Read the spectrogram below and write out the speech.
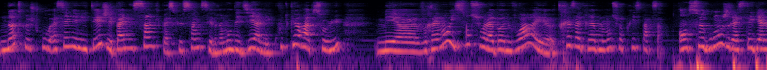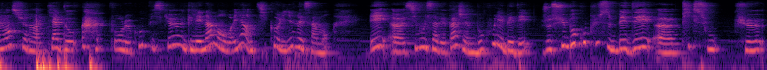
note que je trouve assez méritée j'ai pas mis 5 parce que 5 c'est vraiment dédié à mes coups de cœur absolus Mais euh, vraiment, ils sont sur la bonne voie et euh, très agréablement surprise par ça. En second, je reste également sur un cadeau, pour le coup, puisque Gléna m'a envoyé un petit colis récemment. Et euh, si vous le savez pas, j'aime beaucoup les BD. Je suis beaucoup plus BD Picsou que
